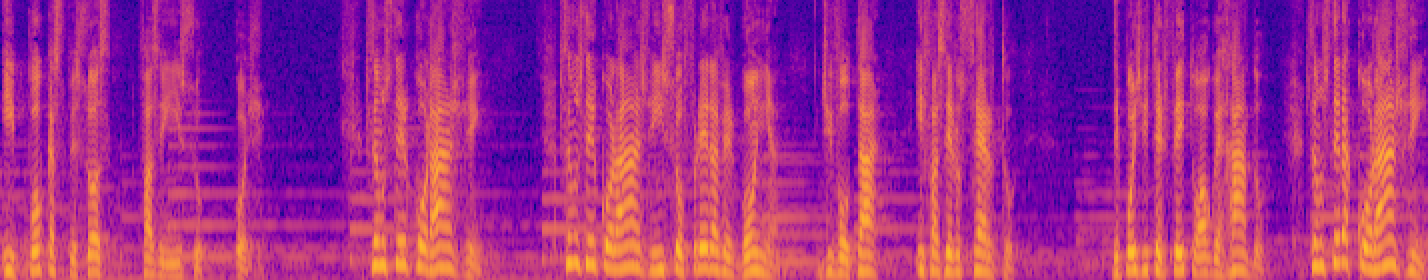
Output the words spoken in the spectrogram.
E poucas pessoas fazem isso hoje. Precisamos ter coragem. Precisamos ter coragem em sofrer a vergonha de voltar e fazer o certo depois de ter feito algo errado. Precisamos ter a coragem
